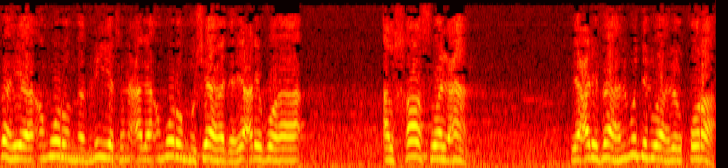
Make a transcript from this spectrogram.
فهي أمور مبنية على أمور مشاهدة يعرفها الخاص والعام يعرف أهل المدن وأهل القرى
